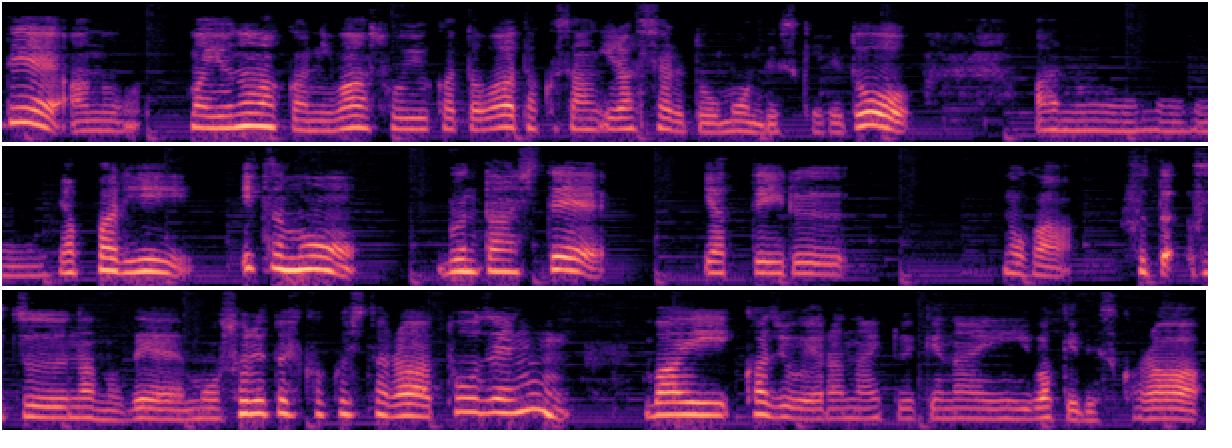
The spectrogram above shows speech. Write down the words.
で、あの、まあ、世の中にはそういう方はたくさんいらっしゃると思うんですけれど、あのー、やっぱり、いつも分担してやっているのが普通なので、もうそれと比較したら、当然、倍家事をやらないといけないわけですから、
